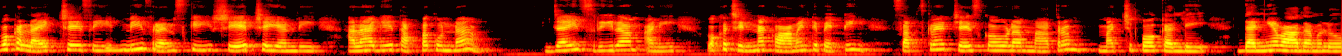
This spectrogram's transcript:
ఒక లైక్ చేసి మీ ఫ్రెండ్స్కి షేర్ చేయండి. అలాగే తప్పకుండా జై శ్రీరామ్ అని ఒక చిన్న కామెంట్ పెట్టి సబ్స్క్రైబ్ చేసుకోవడం మాత్రం మర్చిపోకండి. ధన్యవాదములు.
